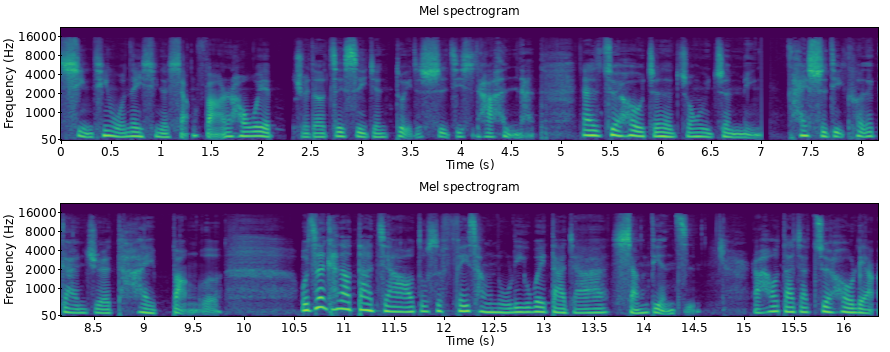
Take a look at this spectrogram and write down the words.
倾听我内心的想法。然后我也觉得这是一件对的事，即使它很难，但是最后真的终于证明。开实体课的感觉太棒了！我真的看到大家哦，都是非常努力为大家想点子，然后大家最后两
